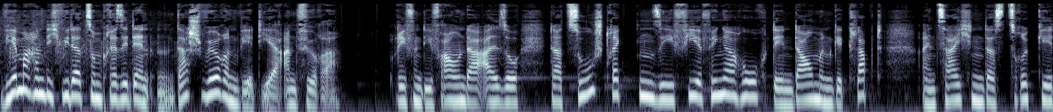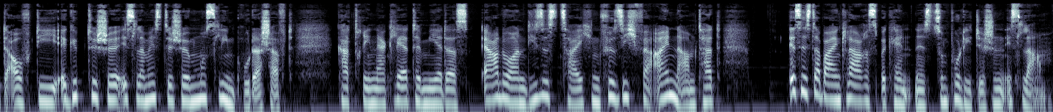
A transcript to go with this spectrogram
Wir machen dich wieder zum Präsidenten, das schwören wir dir, Anführer, riefen die Frauen da also. Dazu streckten sie vier Finger hoch, den Daumen geklappt, ein Zeichen, das zurückgeht auf die ägyptische islamistische Muslimbruderschaft. Katrin erklärte mir, dass Erdogan dieses Zeichen für sich vereinnahmt hat, es ist aber ein klares Bekenntnis zum politischen Islam.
